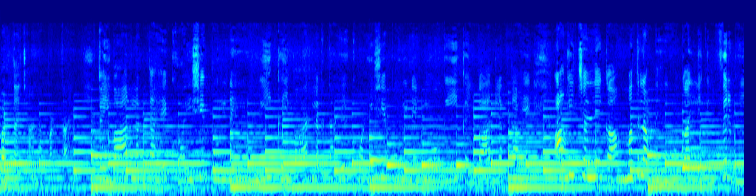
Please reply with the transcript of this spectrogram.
बढ़ता जाना पड़ता है। कई बार लगता है ख्वाहिशें पूरी नहीं होंगी, कई बार लगता है ख्वाहिशें पूरी नहीं होगी, कई बार लगता है आगे चलने का मतलब नहीं होगा, लेकिन फिर भी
